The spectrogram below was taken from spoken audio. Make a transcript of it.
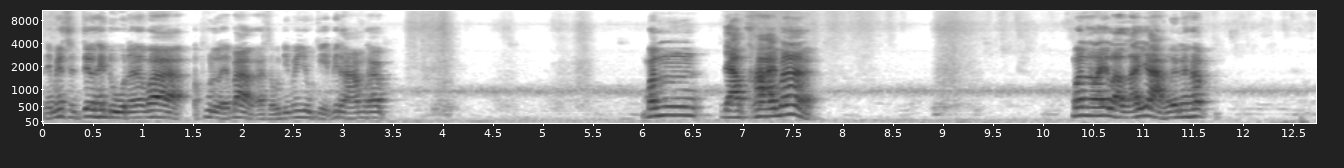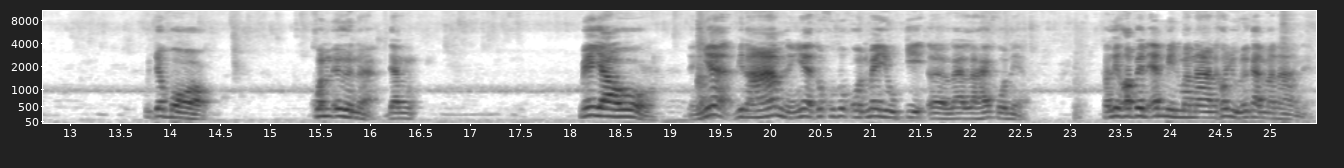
ใน messenger ให้ดูนะว่าพูดอะไรบ้างอะสวัสดีแม่ยุกิพี่น้ำครับ มันหยาบคายมาก มันอะไรหลายๆอย่างเลยนะครับกูจะบอกคนอื่นอะ อย่างแม่เยาอย่างเงี้ยพี่น้ำอย่างเงี้ยทุกทุกคนแม่ยูกิเออหลายหลายคนเนี่ยเขาที่เขาเป็นแอดมินมานานเขาอยู่ด้วยกันมานานเนี่ย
